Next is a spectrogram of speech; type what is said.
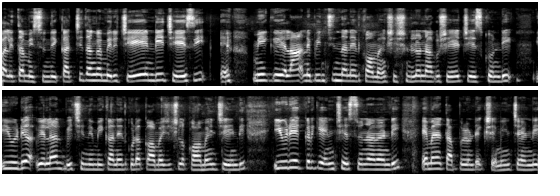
ఫలితం ఇస్తుంది. ఖచ్చితంగా మీరు చేయండి చేసి మీకు ఎలా అనిపించింది అనేది కామెంట్ సెక్షన్లో నాకు షేర్ చేసుకోండి. ఈ వీడియో ఎలా అనిపించింది మీకు అనేది కూడా కామెంట్ సెక్షన్లో కామెంట్ చేయండి. ఈ వీడియో ఇక్కడికి ఎండ్ చేస్తున్నానండి. ఏమైనా తప్పులు ఉంటే క్షమించండి.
